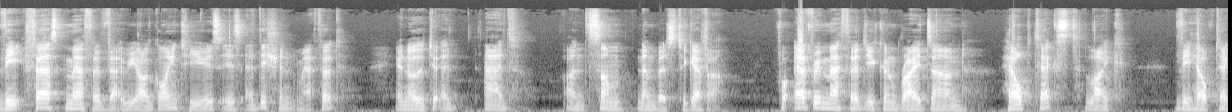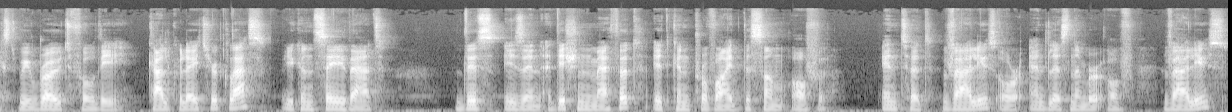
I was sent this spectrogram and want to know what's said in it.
The first method that we are going to use is addition method in order to add and sum numbers together. For every method, you can write down help text like the help text we wrote for the calculator class. You can say that this is an addition method. It can provide the sum of entered values or endless number of values.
